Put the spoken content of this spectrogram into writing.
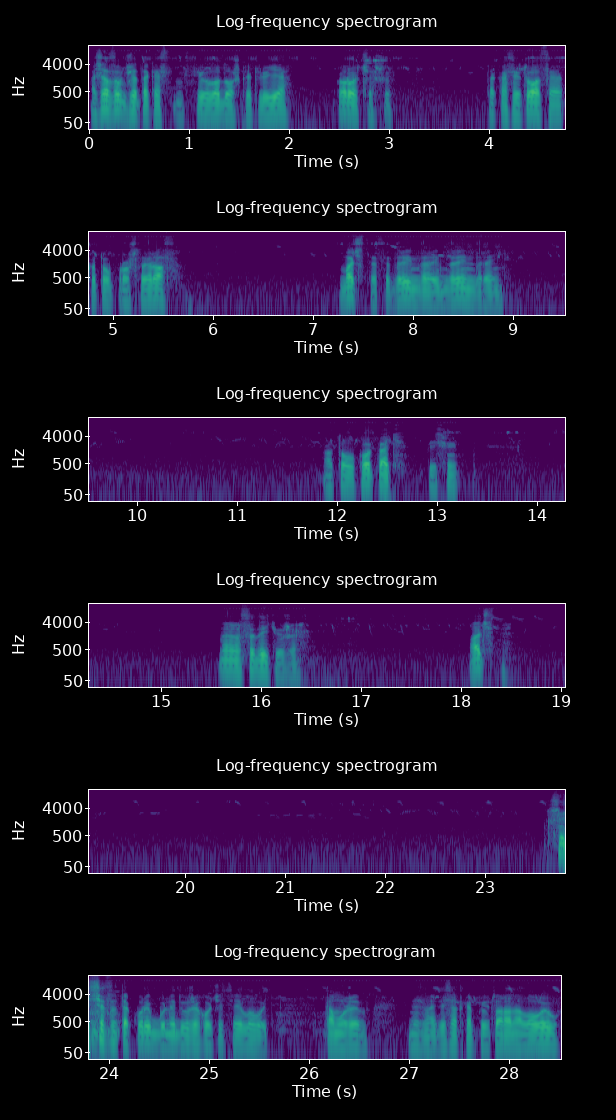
А зараз взагалі таке з ладошки клює. Коротше, що така ситуація, як ото в прошлий раз. Бачите, це дринь, дринь, дринь, дринь. А толку опять після. Наверно, сидить уже. Бачите? Чесно, таку рибу не дуже хочеться і ловити. Там уже, не знаю, десятка півтора наловив.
